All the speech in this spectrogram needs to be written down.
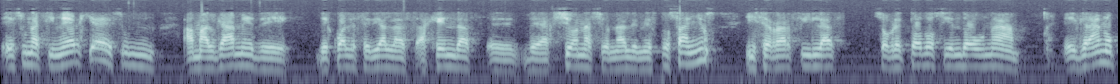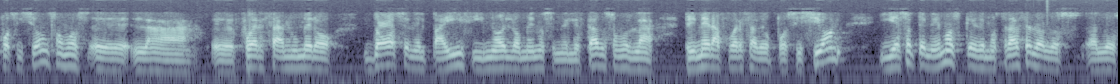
es una sinergia, es un amalgame de, de cuáles serían las agendas de acción nacional en estos años y cerrar filas, sobre todo siendo una eh, gran oposición, somos eh, la eh, fuerza número dos en el país y no lo menos en el Estado, somos la primera fuerza de oposición y eso tenemos que demostrárselo a los, a los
